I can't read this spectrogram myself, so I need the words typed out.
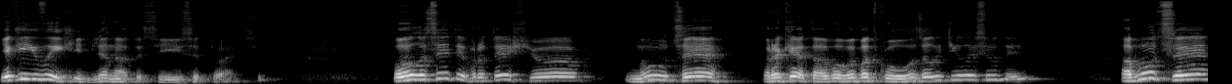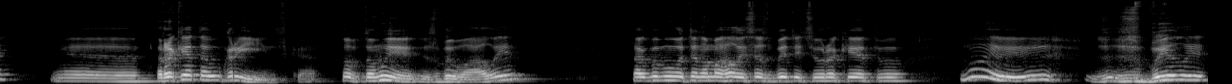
Який вихід для НАТО з цієї ситуації? Оголосити про те, що ну, це ракета або випадково залетіла сюди, або це ракета українська. Тобто ми збивали, так би мовити, намагалися збити цю ракету, ну і збили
